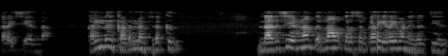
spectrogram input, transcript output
கரை சேர்ந்தார். கல்லு கடல்ல மிதக்குது. இந்த அதிசயம்லாம் திருநாவுக்கரசருக்காக இறைவன் நிகழ்த்தியது.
